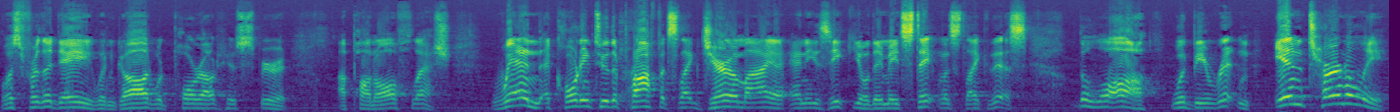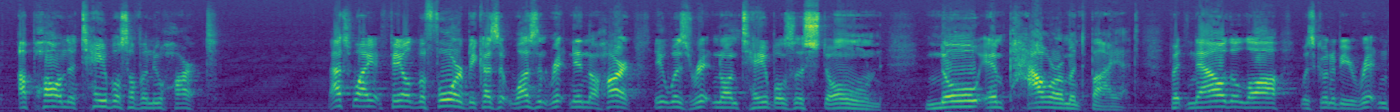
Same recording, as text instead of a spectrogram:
was for the day when God would pour out his Spirit upon all flesh. When, according to the prophets like Jeremiah and Ezekiel, they made statements like this the law would be written internally upon the tables of a new heart. That's why it failed before, because it wasn't written in the heart. It was written on tables of stone no empowerment by it. But now the law was going to be written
